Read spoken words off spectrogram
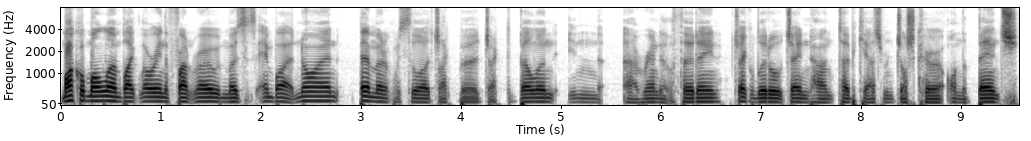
Michael Molo and Blake Lawrie in the front row with Moses Mbye at 9. Ben Murdoch-Masila, Jack Bird, Jack de Belin in uh, round out 13. Jacob Liddle, Jaden Hunt, Toby Couchman, Josh Kerr on the bench.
